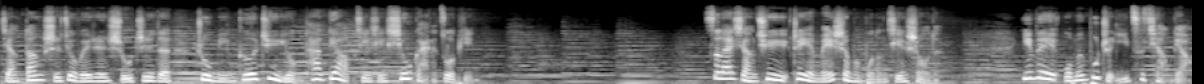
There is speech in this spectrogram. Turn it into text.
将当时就为人熟知的著名歌剧咏叹调进行修改的作品。思来想去，这也没什么不能接受的。因为我们不止一次强调，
